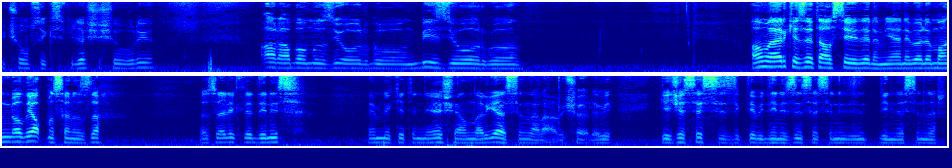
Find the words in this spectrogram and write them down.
3.18 flash ışığı vuruyor. Arabamız yorgun, biz yorgun. Ama herkese tavsiye ederim. Yani böyle mangal yapmasanız da özellikle deniz memleketinde yaşayanlar gelsinler abi şöyle bir gece sessizlikte bir denizin sesini din- dinlesinler.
